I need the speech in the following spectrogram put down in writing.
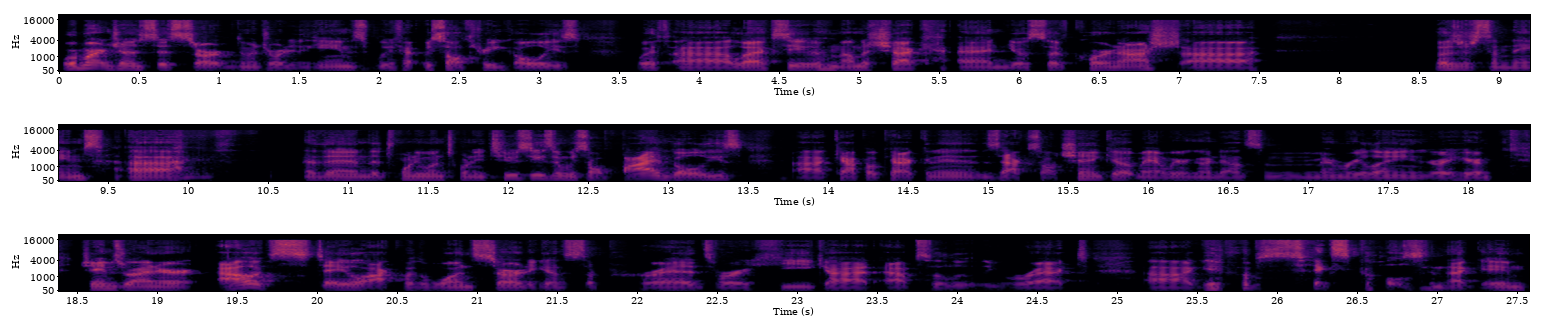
where Martin Jones did start the majority of the games. We've we saw three goalies with uh, Alexei Melnichuk and Josef Korenar. Uh, those are some names. Uh, and then the 21 22 season, we saw five goalies uh, Kaapo Kähkönen, Zach Sawchenko. Man, we are going down some memory lane right here. James Reimer, Alex Stalock with one start against the Preds, where he got absolutely wrecked. Uh, gave up six goals in that game.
